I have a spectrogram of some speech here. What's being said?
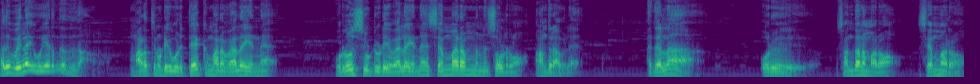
அது விலை உயர்ந்தது தான். மரத்தினுடைய ஒரு தேக்கு மரம் விலை என்ன? ஒரு ரோஸ் வுட்டுடைய விலை என்ன? செம்மரம்னு சொல்கிறோம் ஆந்திராவில். அதெல்லாம் ஒரு சந்தன மரம் செம்மரம்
